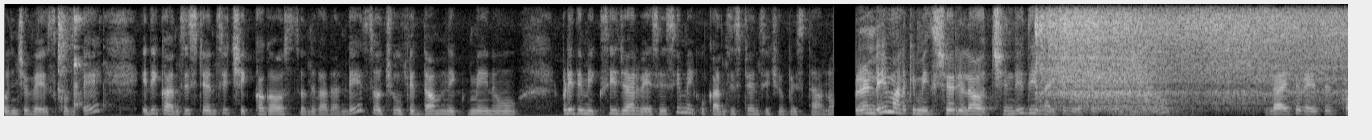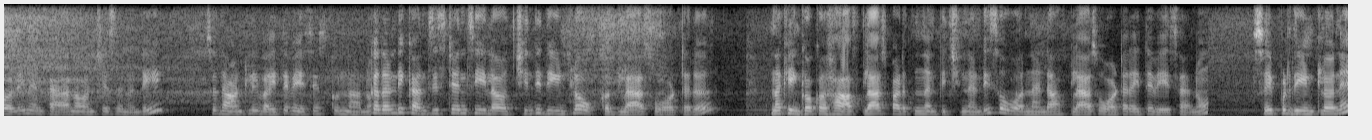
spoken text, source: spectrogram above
కొంచెం వేసుకుంటే ఇది కన్సిస్టెన్సీ చిక్కగా వస్తుంది కదండి. సో చూపిద్దాం. నీకు నేను ఇప్పుడు ఇది మిక్సీ జార్ వేసేసి మీకు కన్సిస్టెన్సీ చూపిస్తాను. చూడండి మనకి మిక్స్చర్ ఇలా వచ్చింది. దీన్ని అయితే వేసేసుకుంటున్నాను. ఇలా అయితే వేసేసుకోవాలి. నేను ప్యాన్ ఆన్ చేశానండి. సో దాంట్లో ఇవైతే వేసేసుకున్నాను. కదండి కన్సిస్టెన్సీ ఇలా వచ్చింది. దీంట్లో ఒక గ్లాస్ వాటర్. నాకు ఇంకొక హాఫ్ గ్లాస్ పడుతుంది అనిపించిందండి so one and half glass water అయితే వేసాను సో ఇప్పుడు దీంట్లోనే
